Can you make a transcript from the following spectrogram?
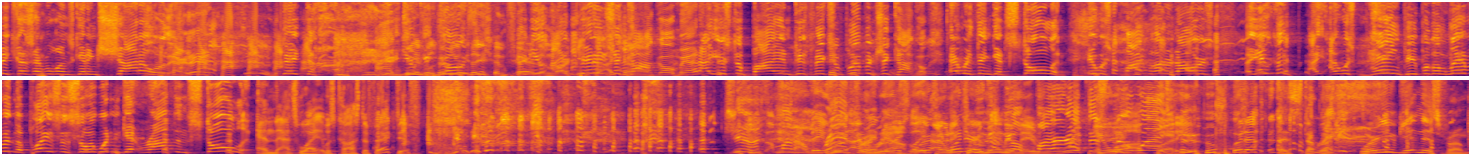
Because everyone's getting shot over there. They, they don't. You, you can go. you and you, the I've been in Chicago, man. I used to buy and do fix and flip in Chicago. Everything gets stolen. It was five hundred dollars. Uh, you could. I, I was paying people to live in the places so it wouldn't get robbed and stolen. And that's why it was cost effective. Yeah, I'm on a rant right now. like I you wonder who got me all fired up this no off, way. buddy. Who put out this stuff? Like, where are you getting this from?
